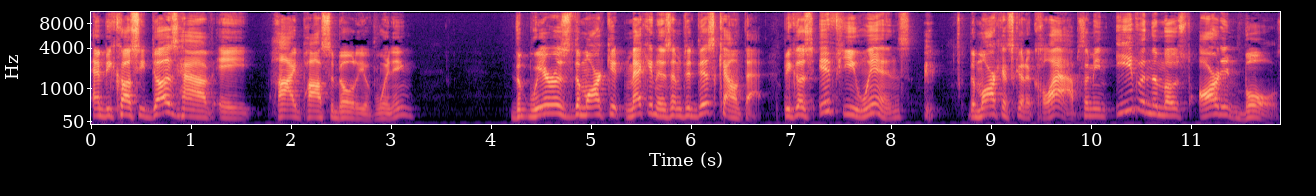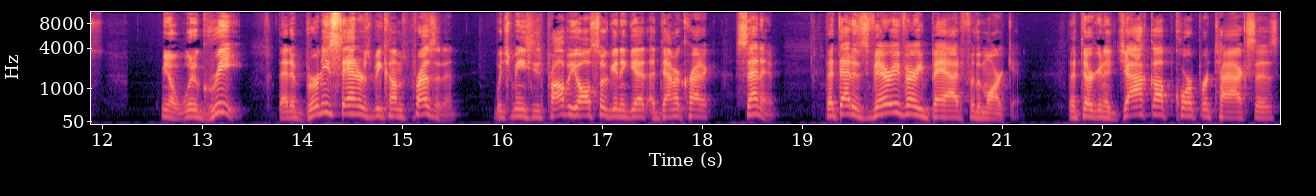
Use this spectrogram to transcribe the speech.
And because he does have a high possibility of winning, the, where is the market mechanism to discount that? Because if he wins, the market's going to collapse. I mean, even the most ardent bulls, you know, would agree that if Bernie Sanders becomes president, which means he's probably also going to get a Democratic Senate, that that is very, very bad for the market. That they're going to jack up corporate taxes,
